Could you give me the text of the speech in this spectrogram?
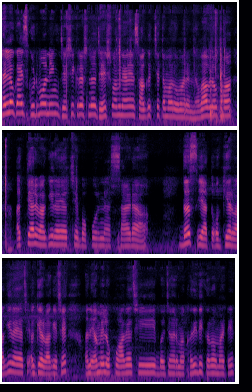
હેલો ગાઈઝ ગુડ મોર્નિંગ. જય શ્રી કૃષ્ણ જય સ્વામિનારાયણ. સ્વાગત છે તમારું અમારા નવા વ્લોગમાં. અત્યારે વાગી રહ્યા છે બપોરના સાડા દસ યા તો અગિયાર વાગી રહ્યા છે અગિયાર વાગે છે. અને અમે લોકો આવ્યા છીએ બજારમાં ખરીદી કરવા માટે.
